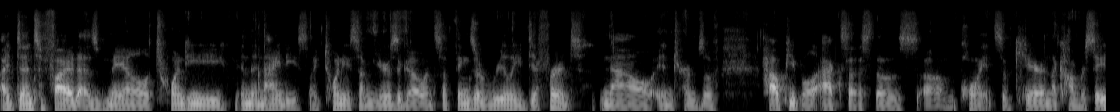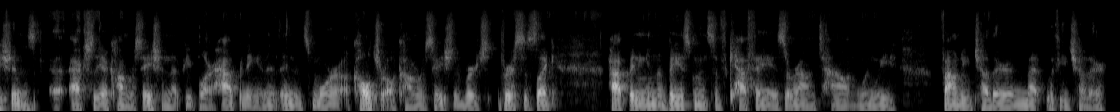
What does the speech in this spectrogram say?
identified as male 20 in the 90s like 20 some years ago and so things are really different now in terms of how people access those um, points of care and the conversation is actually a conversation that people are happening and, and it's more a cultural conversation versus, versus like happening in the basements of cafes around town when we found each other and met with each other.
